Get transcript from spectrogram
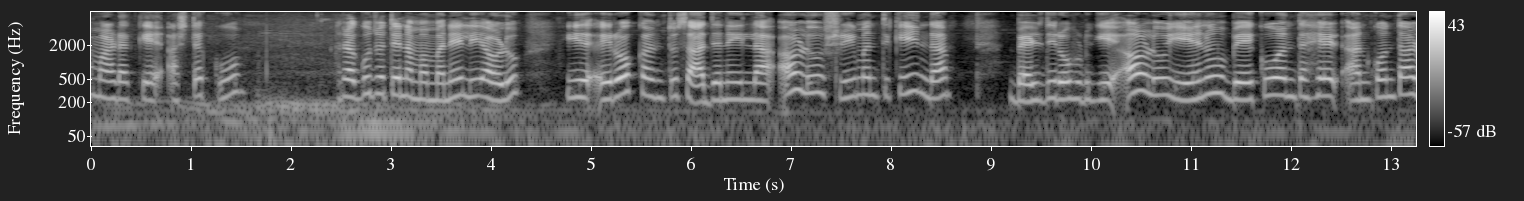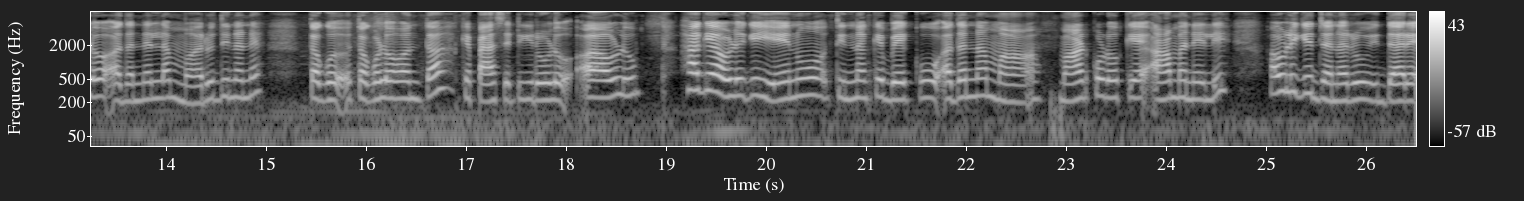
ಮಾಡೋಕ್ಕೆ ಅಷ್ಟಕ್ಕೂ ರಘು ಜೊತೆ ನಮ್ಮ ಮನೆಯಲ್ಲಿ ಅವಳು ಇರೋಕ್ಕಂತೂ ಸಾಧ್ಯನೇ ಇಲ್ಲ. ಅವಳು ಶ್ರೀಮಂತಿಕೆಯಿಂದ ಬೆಳೆದಿರೋ ಹುಡುಗಿ. ಅವಳು ಏನು ಬೇಕು ಅಂತ ಹೇಳಿ ಅನ್ಕೊತಾಳೋ ಅದನ್ನೆಲ್ಲ ಮರುದಿನನೇ ತಗೋ ತಗೊಳ್ಳೋ ಕೆಪ್ಯಾಸಿಟಿ ಇರೋಳು. ಅವಳು, ಹಾಗೆ ಅವಳಿಗೆ ಏನು ತಿನ್ನೋಕ್ಕೆ ಬೇಕು, ಅದನ್ನು ಮಾಡಿಕೊಡೋಕ್ಕೆ ಆ ಮನೆಯಲ್ಲಿ ಅವಳಿಗೆ ಜನರು ಇದ್ದಾರೆ.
